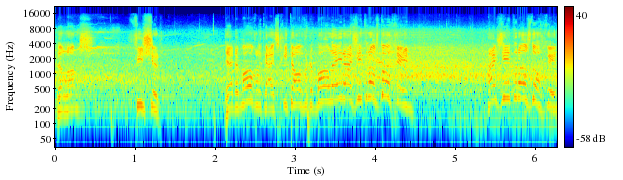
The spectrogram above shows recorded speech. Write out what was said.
De langs. Fischer. Derde mogelijkheid. Schiet over de bal heen. Hij zit er alsnog in. Hij zit er alsnog in.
